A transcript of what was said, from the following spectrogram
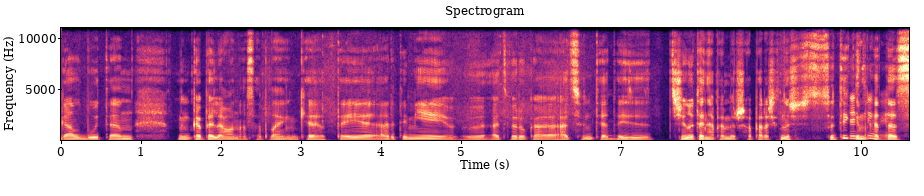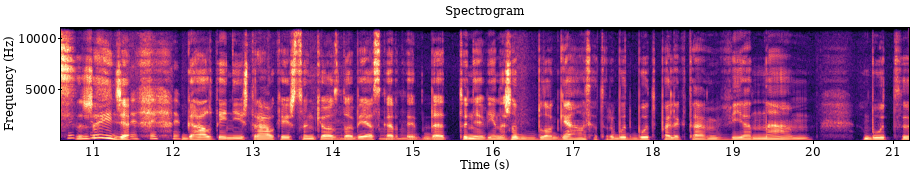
galbūt ten kapelionas aplankė, tai artimieji atviruką atsiuntė, tai žinutę nepamiršo parašyti. Nu, sutikim, kad tas žaidžia. Gal tai neištraukia iš sunkios duobės kartai, bet tu ne vienas. Žinot, blogiausia turbūt būti paliktam vienam, būti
